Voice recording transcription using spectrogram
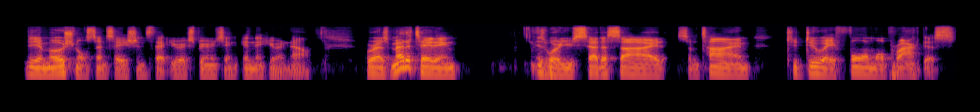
the emotional sensations that you're experiencing in the here and now. Whereas meditating is where you set aside some time to do a formal practice,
